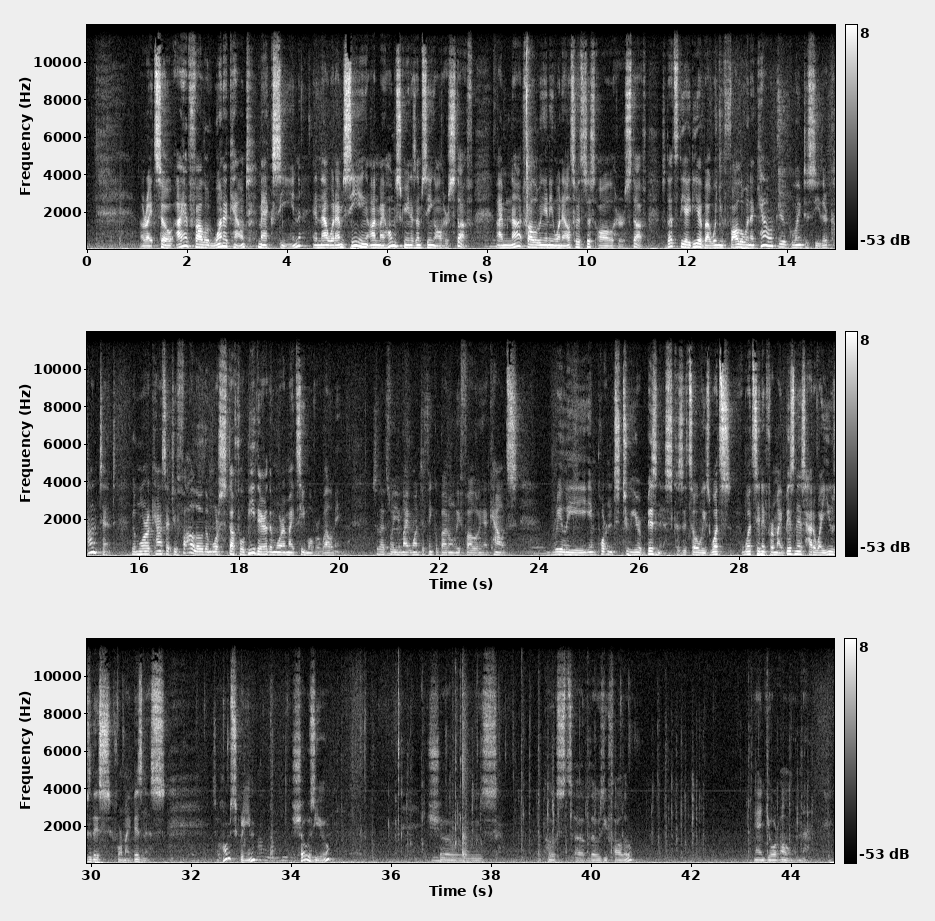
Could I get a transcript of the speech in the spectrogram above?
All right, so I have followed one account, Maxine, and now what I'm seeing on my home screen is I'm seeing all her stuff. I'm not following anyone else, so it's just all her stuff. So that's the idea about when you follow an account, you're going to see their content. The more accounts that you follow, the more stuff will be there, the more it might seem overwhelming. So that's why you might want to think about only following accounts really important to your business because it's always what's what's in it for my business how do I use this for my business so home screen shows you shows the posts of those you follow and your own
